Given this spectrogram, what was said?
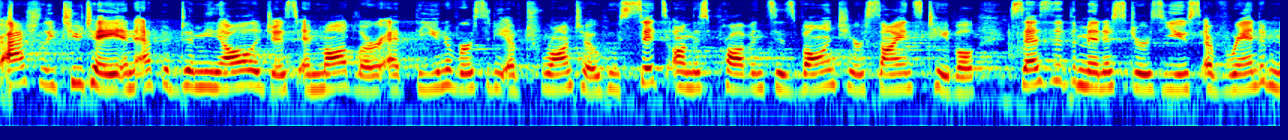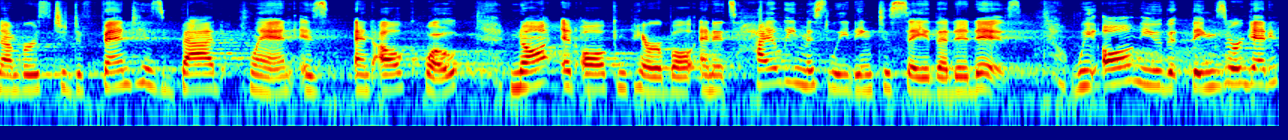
Ashleigh Tuite, an epidemiologist and modeler at the University of Toronto who sits on this province's volunteer science table, says that the minister's use of random numbers to defend his bad plan is, and I'll quote, not at all comparable, and it's highly misleading to say that it is. We all knew that things were getting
